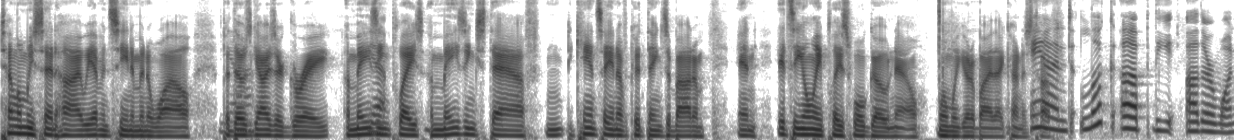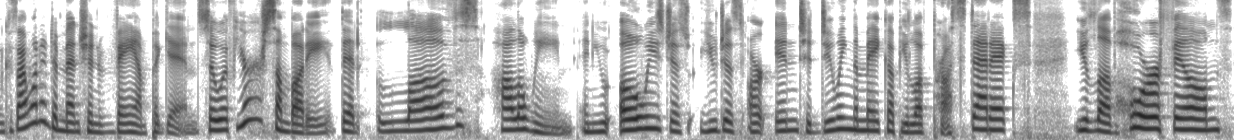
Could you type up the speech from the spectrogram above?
tell them we said hi. We haven't seen them in a while but those guys are great. Amazing Yeah. place amazing staff. Can't say enough good things about them and it's the only place we'll go now when we go to buy that kind of stuff. And look up the other one because I wanted to mention Vamp again. So if you're somebody that loves Halloween and you always just you just are into doing the makeup, you love prosthetics, you love horror films,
